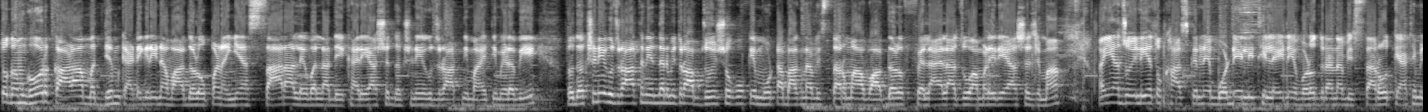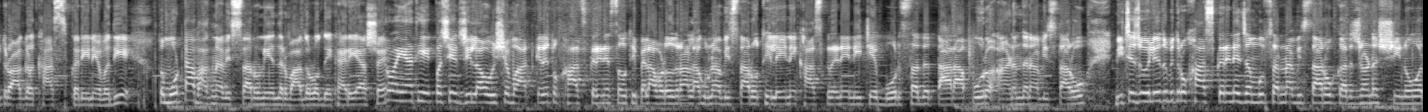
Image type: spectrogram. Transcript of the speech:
તો ગમઘોર કાળા મધ્યમ કેટેગરીના વાદળો પણ અહીંયા સારા લેવલના દેખાઈ રહ્યા છે. દક્ષિણીય ગુજરાતની માહિતી મેળવીએ. તો દક્ષિણીય ગુજરાતની અંદર મિત્રો આપ જોઈ શકો કે મોટા ભાગના વિસ્તારોમાં આ વાદળ ફેલાયેલા જોવા મળી રહ્યા છે. જેમાં અહીંયા જોઈ લઈએ તો ખાસ કરીને બોડેલીથી લઈને વડોદરાના વિસ્તારો ત્યાંથી મિત્રો આગળ ખાસ કરીને વધીએ. તો મોટા ભાગના વિસ્તારોની અંદર વાદળો દેખાઈ રહ્યા છે. અહીંયાથી એક પછી જિલ્લાઓ વિશે વાત કરીએ તો ખાસ કરીને સૌથી પહેલા વડોદરા લાગુના વિસ્તારોથી લઈને ખાસ કરીને નીચે બોરસદ, તારાપુર, આણંદના વિસ્તારો. નીચે જોઈ લઈએ તો મિત્રો ખાસ કરીને જંબુસરના વિસ્તારો, કરજણ, શિનોર,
